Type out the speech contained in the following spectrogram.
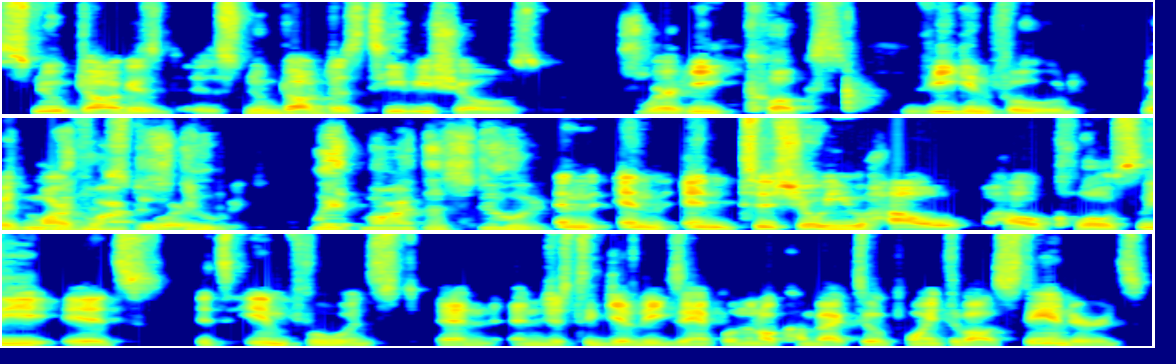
Snoop Dogg is Snoop Dogg does TV shows where he cooks vegan food with Martha, with Martha Stewart. Stewart. With Martha Stewart. And and and to show you how how closely it's it's influenced and and just to give the example and then I'll come back to a point about standards.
